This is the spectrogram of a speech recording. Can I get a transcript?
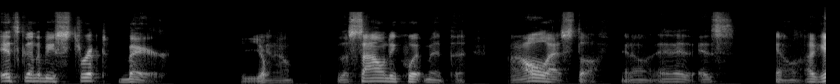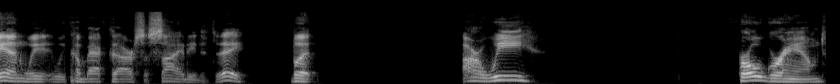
it's going to be stripped bare. Yep. You know, the sound equipment, the, all that stuff. You know, it, it's you know, again, we we come back to our society to today, but are we programmed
